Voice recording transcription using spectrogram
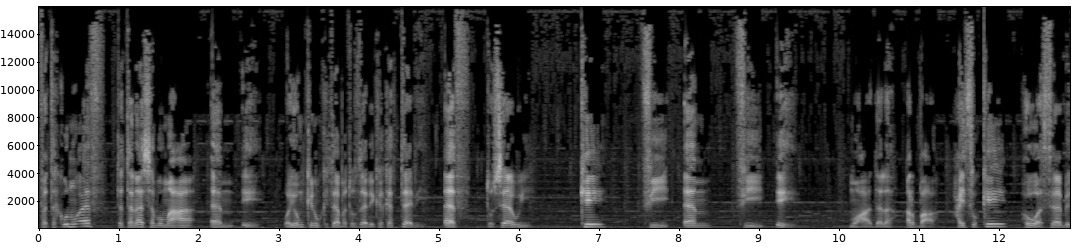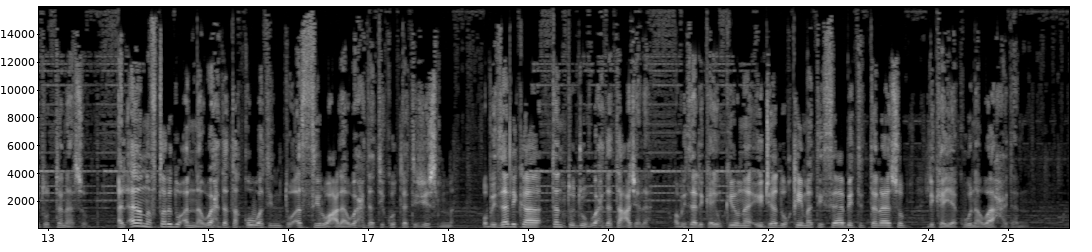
فتكون F تتناسب مع MA ويمكن كتابة ذلك كالتالي. F تساوي K في M في A. معادلة أربعة حيث K هو ثابت التناسب. الآن نفترض أن وحدة قوة تؤثر على وحدة كتلة جسم وبذلك تنتج وحدة عجلة وبذلك يمكننا إيجاد قيمة ثابت التناسب لكي يكون واحدا.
